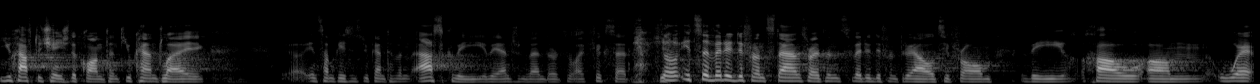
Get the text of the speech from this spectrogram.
you have to change the content. You can't like in some cases, you can't even ask the, the engine vendor to like fix it. yeah. So it's a very different stance, right? And it's a very different reality from the how, um, where,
